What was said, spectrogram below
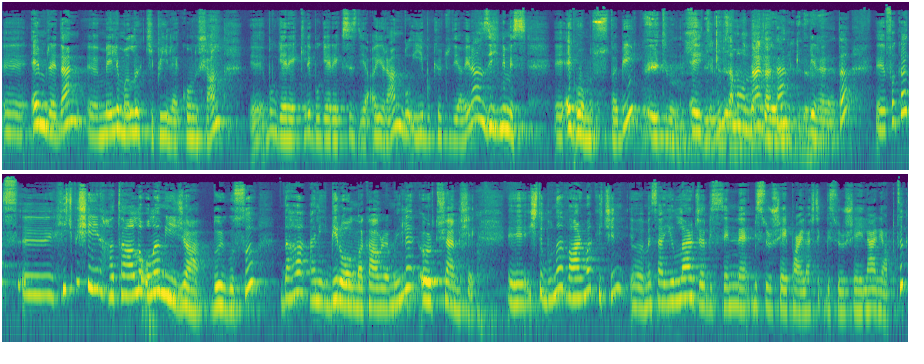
Ee, emreden e, meli malı kipiyle konuşan, e, bu gerekli, bu gereksiz diye ayıran, bu iyi, bu kötü diye ayıran zihnimiz, e, egomuz tabii. Eğitimimiz, Eğitimimiz ama onlar zaten bir arada. E, fakat e, hiçbir şeyin hatalı olamayacağı duygusu daha hani bir olma kavramıyla örtüşen bir şey. E, işte buna varmak için e, mesela yıllarca biz seninle bir sürü şey paylaştık, bir sürü şeyler yaptık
